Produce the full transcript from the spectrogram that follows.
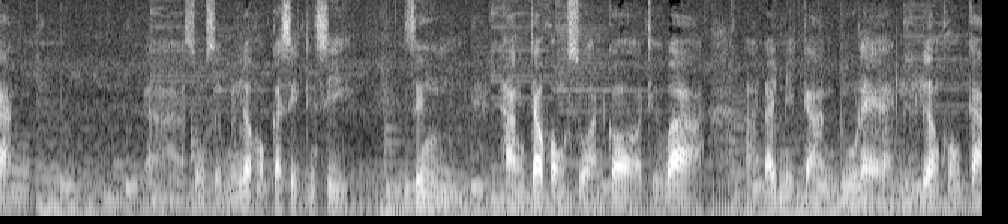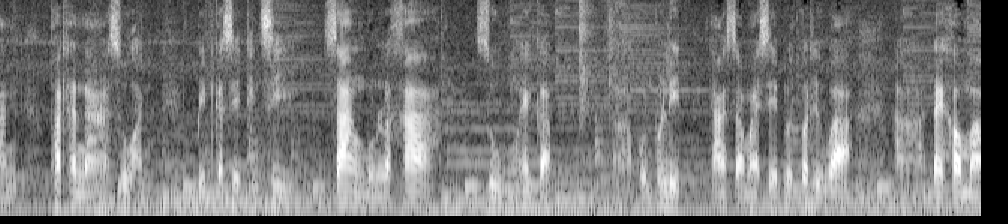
การส่งเสริมในเรื่องของเกษตรอินทรีย์ ซึ่งทางเจ้าของสวนก็ถือว่าได้มีการดูแลหรือเรื่องของการพัฒนาสวนเป็นเกษตรอินทรีย์ สร้างมูลค่าสูงให้กับผลผลิตทางสมารถเศรก็ถือว่า ได้เข้ามา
